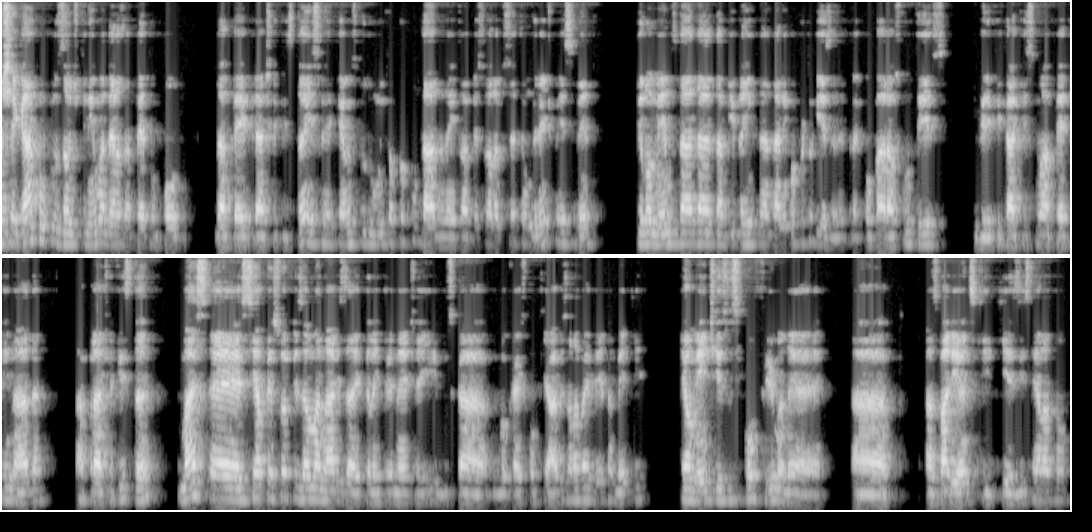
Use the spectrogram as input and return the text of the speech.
chegar à conclusão de que nenhuma delas afeta um ponto da fé e prática cristã, isso requer um estudo muito aprofundado, né? Então a pessoa ela precisa ter um grande conhecimento, pelo menos da, da, da Bíblia na, na língua portuguesa, né? Para comparar os contextos, verificar que isso não afeta em nada a prática cristã mas é, se a pessoa fizer uma análise aí pela internet aí, buscar locais confiáveis, ela vai ver também que realmente isso se confirma, né? É, a, as variantes que, que existem, elas não,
